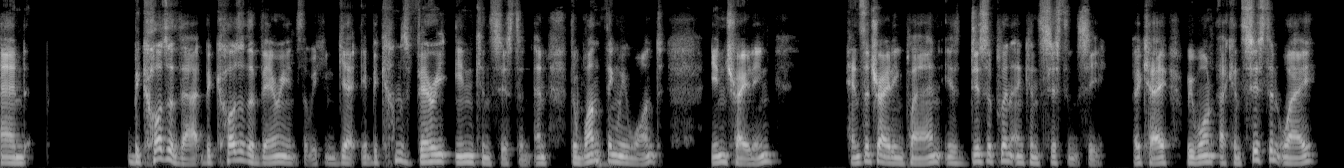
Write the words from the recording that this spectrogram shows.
And because of that, because of the variance that we can get, it becomes very inconsistent. And the one thing we want in trading, hence the trading plan, is discipline and consistency. Okay. We want a consistent way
